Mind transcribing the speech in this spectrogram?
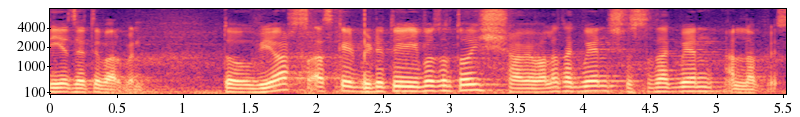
দিয়ে যেতে পারবেন। তো ভিউয়ার্স আজকের ভিডিওতে এই পর্যন্তই। সবাই ভালো থাকবেন সুস্থ থাকবেন। আল্লাহ হাফেজ।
